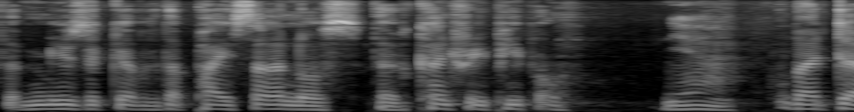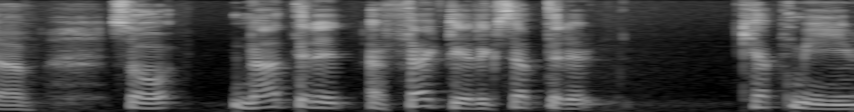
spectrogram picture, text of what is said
the music of the paisanos, the country people. yeah. But uh, so, not that it affected, except that it kept me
